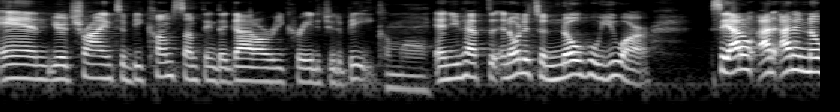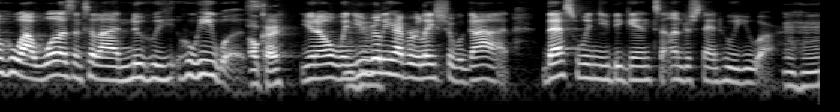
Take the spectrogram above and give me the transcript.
And you're trying to become something that God already created you to be. come on And you have to, in order to know who you are. See, I don't, I, I didn't know who I was until I knew who he, who he was. Okay. You know, when you really have a relationship with God, that's when you begin to understand who you are. Mm-hmm.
